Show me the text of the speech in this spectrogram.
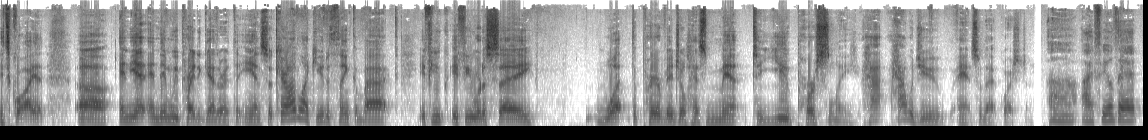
it's quiet. Uh, and yet, and then we pray together at the end. So, Carol, I'd like you to think back if you, if you were to say, what the prayer vigil has meant to you personally. How, how would you answer that question? Uh, I feel that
